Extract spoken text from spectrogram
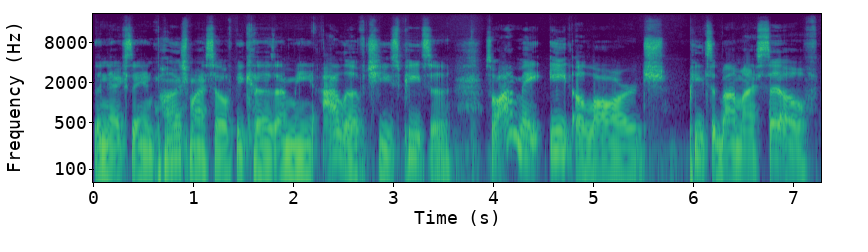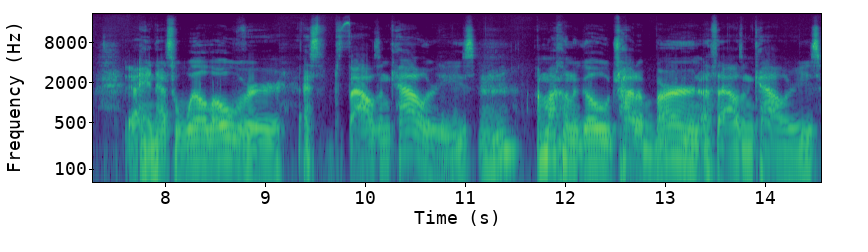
the next day and punish myself because I mean I love cheese pizza, so I may eat a large pizza by myself and that's well over that's a thousand calories. I'm not going to go try to burn a thousand calories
